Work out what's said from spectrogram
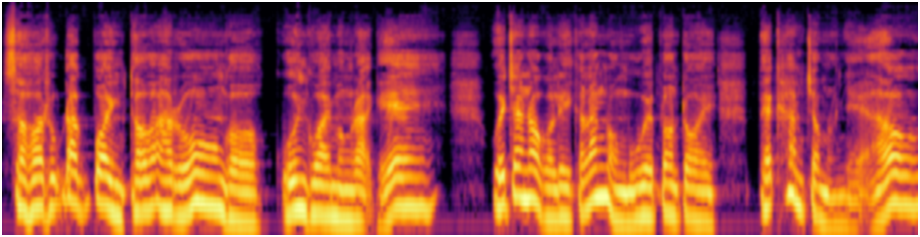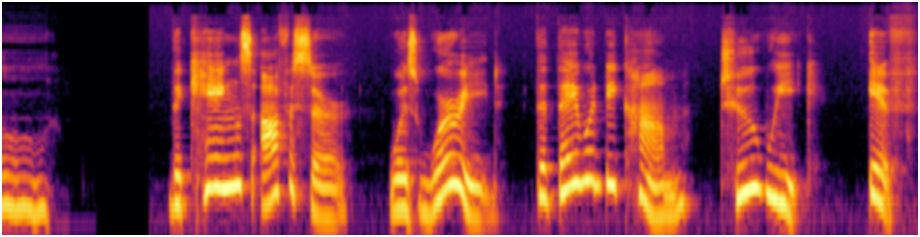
Sa ho dak to a rong go kuin kwai mong ra ke. We cha no go le kalang mu we plon ham chom ye ao. The king's officer was worried that they would become too weak if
